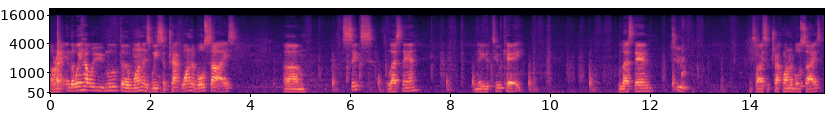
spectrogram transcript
Alright, and the way how we remove the 1 is we subtract 1 to both sides. Um, 6 less than negative 2k less than 2. So I subtract 1 on both sides.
